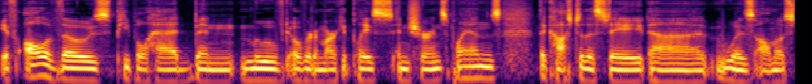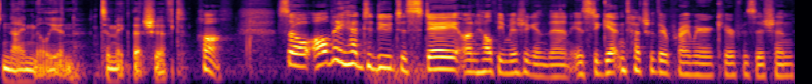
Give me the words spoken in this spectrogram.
if all of those people had been moved over to marketplace insurance plans, the cost to the state uh, was almost nine million to make that shift. Huh. So all they had to do to stay on Healthy Michigan then is to get in touch with their primary care physician,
